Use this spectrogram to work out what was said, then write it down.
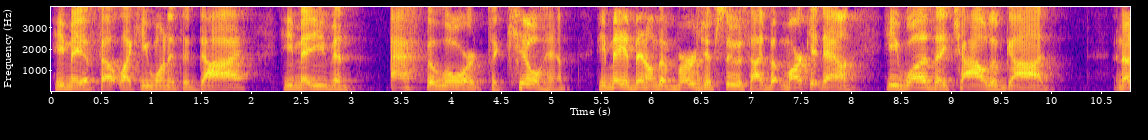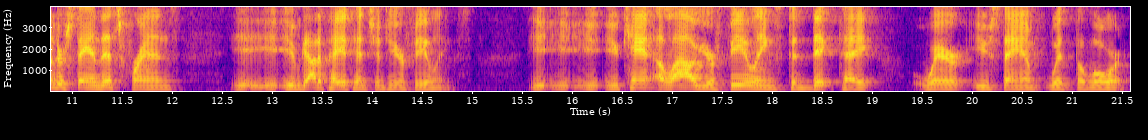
He may have felt like he wanted to die. He may even ask the Lord to kill him. He may have been on the verge of suicide, but mark it down. He was a child of God. And understand this, friends, you've got to pay attention to your feelings. You, you, can't allow your feelings to dictate where you stand with the Lord.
